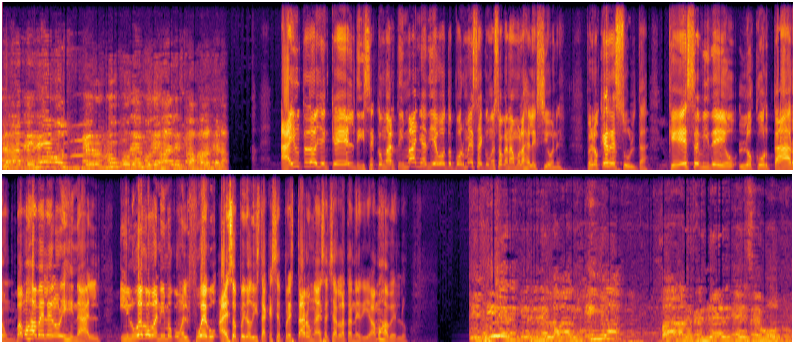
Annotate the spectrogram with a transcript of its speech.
La tenemos, pero no podemos dejar de escapar de la... Ahí ustedes oyen que él dice, con artimaña 10 votos por mesa y con eso ganamos las elecciones. Pero ¿qué resulta? Que ese video lo cortaron. Vamos a ver el original y luego venimos con el fuego a esos periodistas que se prestaron a esa charlatanería. Vamos a verlo. Y tienen que tener la valentía para defender ese voto.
